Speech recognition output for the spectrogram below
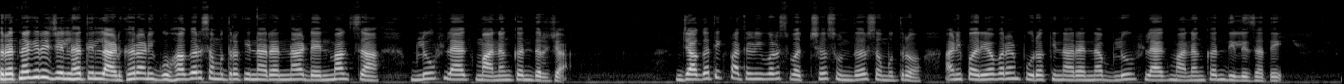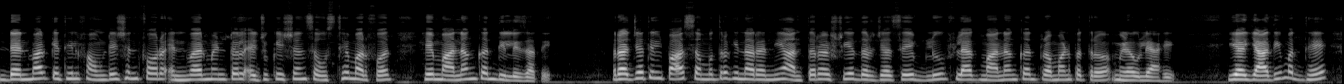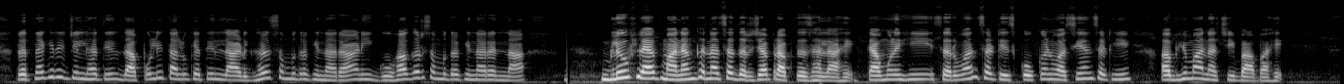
रत्नागिरी जिल्ह्यातील लाडघर आणि गुहागर समुद्रकिनाऱ्यांना डेन्मार्कचा ब्लू फ्लॅग मानांकन दर्जा. जागतिक पातळीवर स्वच्छ सुंदर समुद्र आणि पर्यावरणपूरक किनाऱ्यांना ब्लू फ्लॅग मानांकन दिले जाते. डेन्मार्क येथील फाउंडेशन फॉर एन्व्हायरमेंटल एज्युकेशन संस्थेमार्फत हे मानांकन दिले जाते. राज्यातील पाच समुद्रकिनाऱ्यांनी आंतरराष्ट्रीय दर्जाचे ब्लू फ्लॅग मानांकन प्रमाणपत्र मिळवले आहे. या यादीमध्ये रत्नागिरी जिल्ह्यातील दापोली तालुक्यातील लाडघर समुद्रकिनारा आणि गुहागर समुद्रकिनाऱ्यांना ब्लू फ्लॅग मानांकनाचा दर्जा प्राप्त झाला आहे. त्यामुळे ही सर्वांसाठीच कोकणवासियांसाठी अभिमानाची बाब आहे.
